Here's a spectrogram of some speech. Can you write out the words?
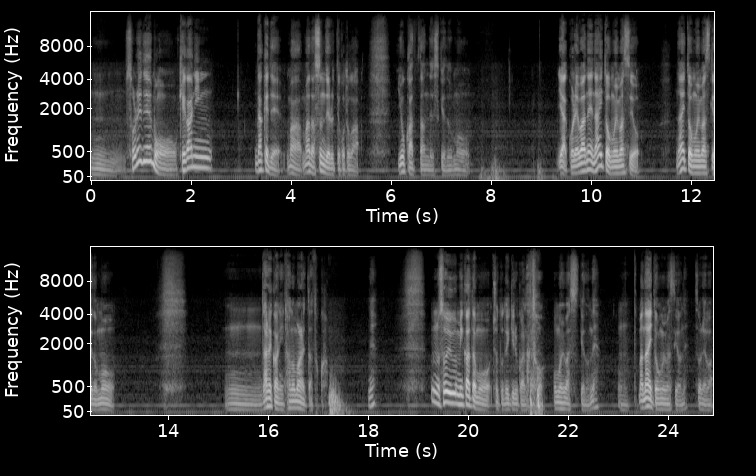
うん。それでも怪我人だけでまあまだ住んでるってことが良かったんですけどもいやこれはねないと思いますよ。ないと思いますけどもうん誰かに頼まれたとか。うん、そういう見方もちょっとできるかなと思いますけどね。うん。まあないと思いますよね、それは。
